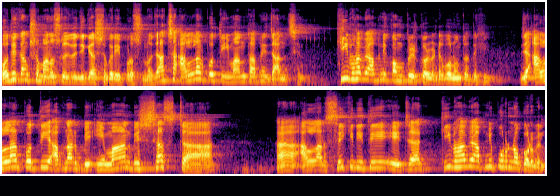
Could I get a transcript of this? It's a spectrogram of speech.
অধিকাংশ মানুষকে যদি জিজ্ঞাসা করি এই প্রশ্ন যে আচ্ছা আল্লাহর প্রতি ইমান তো আপনি জানছেন। কীভাবে আপনি কমপ্লিট করবেন এটা বলুন তো দেখি। যে, আল্লাহর প্রতি আপনার ইমান বিশ্বাসটা হ্যাঁ আল্লাহর স্বীকৃতি এটা কীভাবে আপনি পূর্ণ করবেন?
